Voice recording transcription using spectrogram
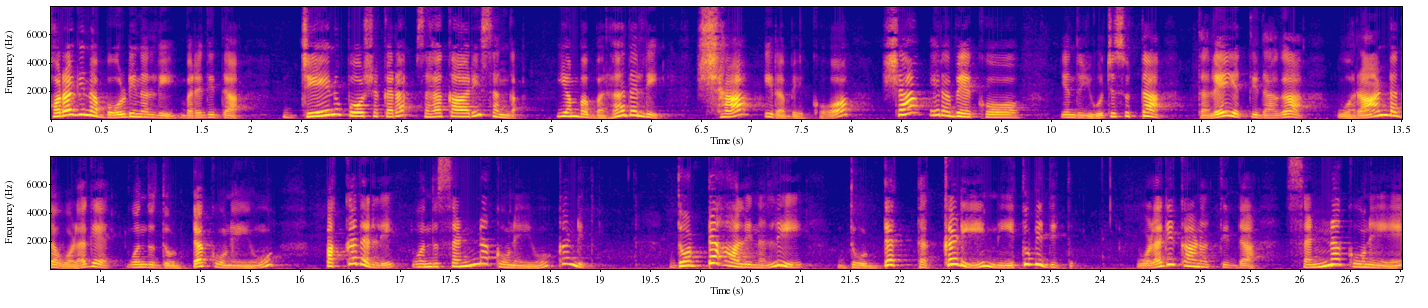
ಹೊರಗಿನ ಬೋರ್ಡಿನಲ್ಲಿ ಬರೆದಿದ್ದ ಜೇನು ಪೋಷಕರ ಸಹಕಾರಿ ಸಂಘ ಎಂಬ ಬರಹದಲ್ಲಿ ಶ ಇರಬೇಕೋ ಶ ಇರಬೇಕೋ ಎಂದು ಯೋಚಿಸುತ್ತಾ ತಲೆ ಎತ್ತಿದಾಗ ವರಾಂಡದ ಒಳಗೆ ಒಂದು ದೊಡ್ಡ ಕೋಣೆಯು, ಪಕ್ಕದಲ್ಲಿ ಒಂದು ಸಣ್ಣ ಕೋಣೆಯು ಕಂಡಿತು. ದೊಡ್ಡ ಹಾಲಿನಲ್ಲಿ ದೊಡ್ಡ ತಕ್ಕಡಿ ನೇತು ಬಿದ್ದಿತ್ತು. ಒಳಗೆ ಕಾಣುತ್ತಿದ್ದ ಸಣ್ಣ ಕೋಣೆಯೇ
